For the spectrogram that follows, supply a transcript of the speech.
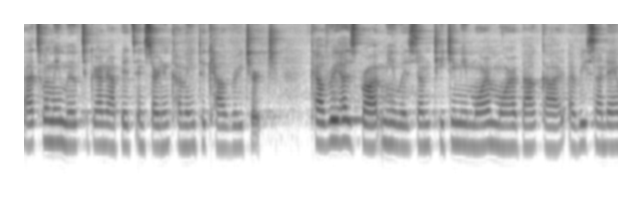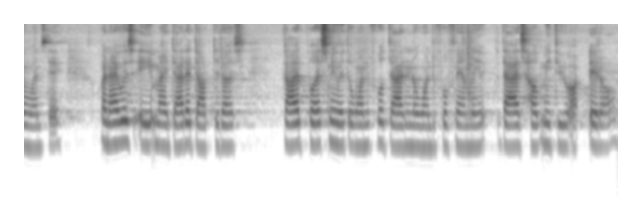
That's when we moved to Grand Rapids and started coming to Calvary Church. Calvary has brought me wisdom, teaching me more and more about God every Sunday and Wednesday. When I was eight, my dad adopted us. God blessed me with a wonderful dad and a wonderful family that has helped me through it all.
